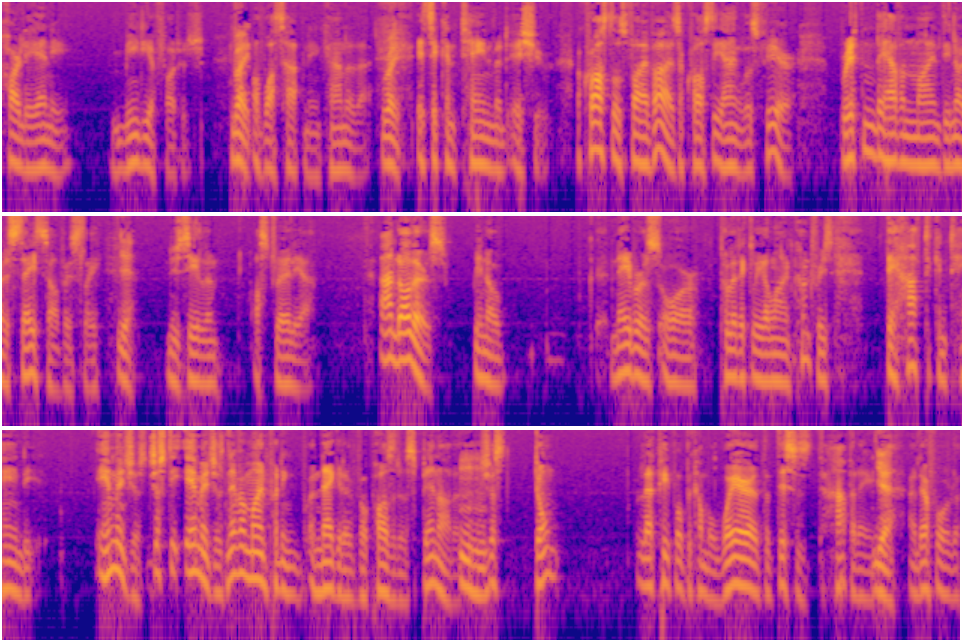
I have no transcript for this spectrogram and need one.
hardly any media footage Right. of what's happening in Canada. Right. It's a containment issue across those five eyes, across the Anglosphere. Britain, they have in mind the United States, obviously. yeah New Zealand, Australia, and others, you know, neighbors or politically aligned countries, they have to contain the images, just the images, never mind putting a negative or positive spin on it. Mhm. Just don't let people become aware that this is happening. Yeah. And therefore,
